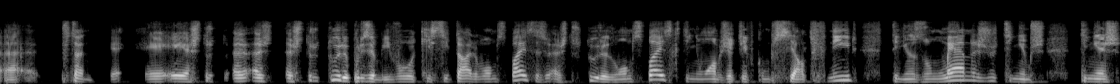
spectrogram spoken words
Uh, portanto, é, é, é a, estrutura, a, a, estrutura, por exemplo, e vou aqui citar o Home Space, a estrutura do Home Space, que tinha um objetivo comercial definido, tinhas um manager, tínhamos, tinhas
